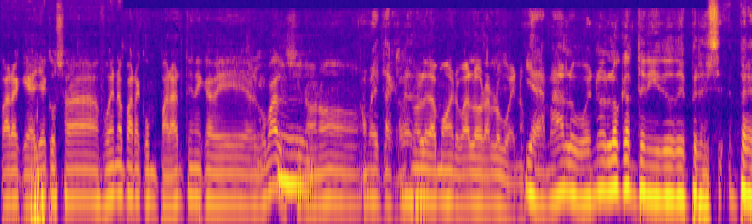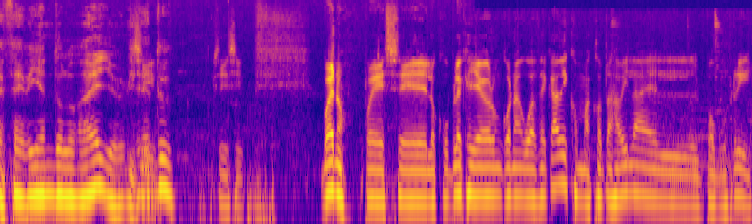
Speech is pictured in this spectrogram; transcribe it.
para que haya cosas buenas, para comparar, tiene que haber algo malo. Si no, no, claro. le damos el valor a lo bueno. Y además lo bueno es lo que han tenido de pre- precediéndolos a ellos. Sí. tú. Sí, sí. Bueno, pues eh, los cuples que llegaron con Aguas de Cádiz, con Mascotas Ávila, el Popurrí.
